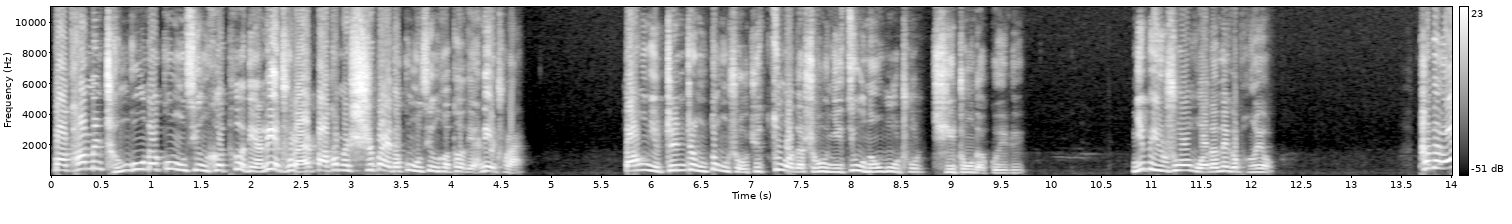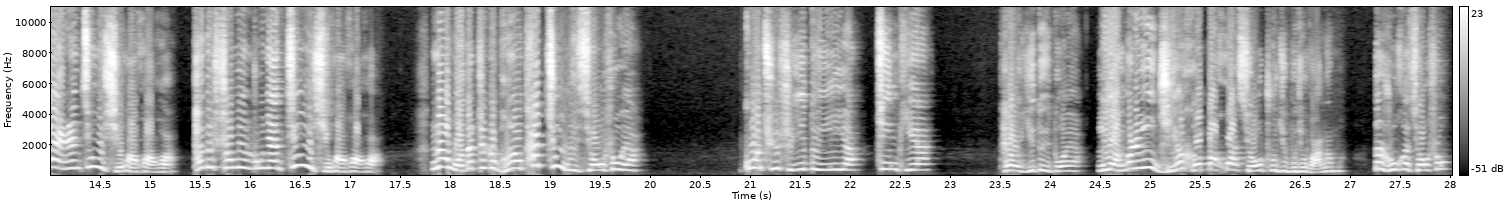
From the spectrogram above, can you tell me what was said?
把他们成功的共性和特点列出来，把他们失败的共性和特点列出来。当你真正动手去做的时候，你就能悟出其中的规律。你比如说我的那个朋友，他的爱人就喜欢画画。生命中间就喜欢画画，那我的这个朋友他就会销售呀。过去是一对一呀，今天他要一对多呀，两个人一结合把画销出去不就完了吗？那如何销售？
